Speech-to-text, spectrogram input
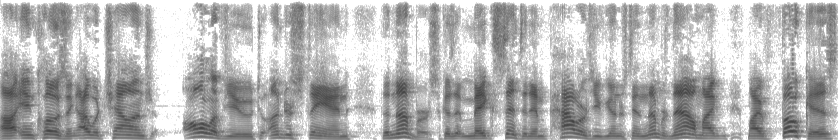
uh, in closing, I would challenge all of you to understand the numbers because it makes sense. It empowers you if you understand the numbers. Now, my, my focus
